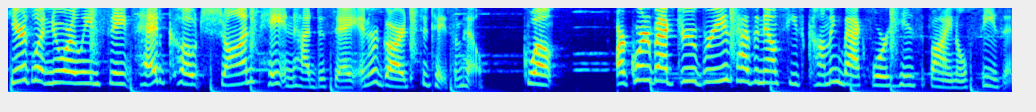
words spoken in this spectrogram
Here's what New Orleans Saints head coach Sean Payton had to say in regards to Taysom Hill. Quote, our quarterback Drew Brees has announced he's coming back for his final season.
